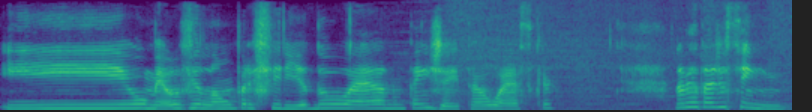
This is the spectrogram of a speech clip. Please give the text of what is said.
E o meu vilão preferido é, não tem jeito, é o Wesker. Na verdade, assim,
